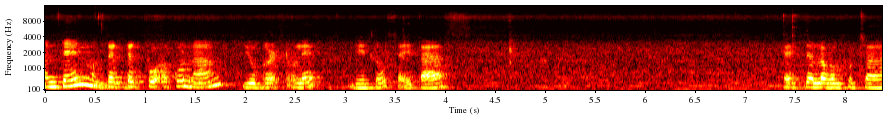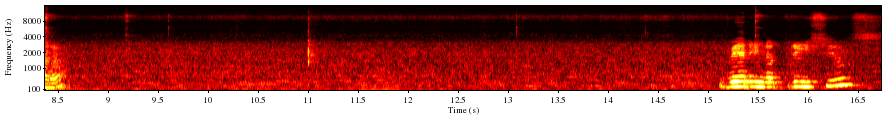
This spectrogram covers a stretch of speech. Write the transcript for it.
And then, magdagdag po ako ng yogurt ulit dito sa itaas. Kahit dalawang kutsara. Very nutritious.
